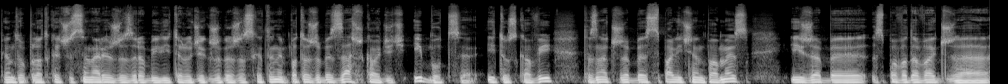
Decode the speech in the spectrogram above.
piątą plotkę, czy scenariusz, że zrobili to ludzie Grzegorza Schetyny po to, żeby zaszkodzić i Budce, i Tuskowi, to znaczy, żeby spalić ten pomysł i żeby spowodować, że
